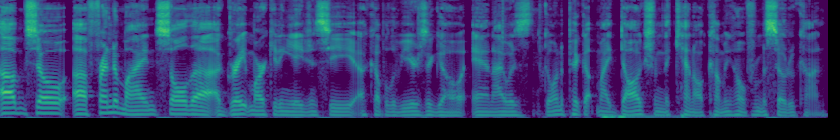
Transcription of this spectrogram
Um, so a friend of mine sold a, a great marketing agency a couple of years ago, and I was going to pick up my dogs from the kennel coming home from ASOTUCON,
